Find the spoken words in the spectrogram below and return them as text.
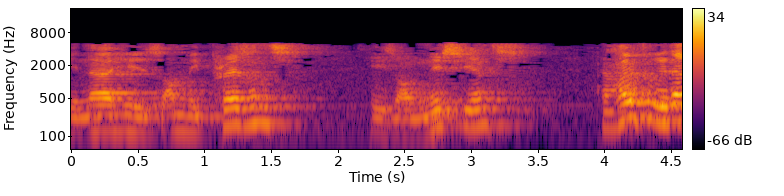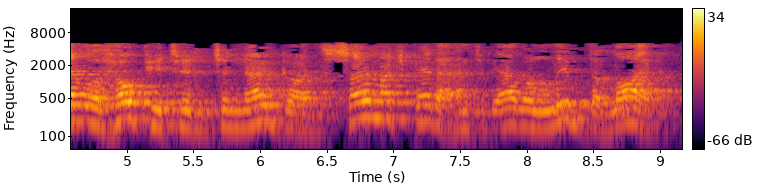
you know His omnipresence, His omniscience, and hopefully that will help you to, to know God so much better and to be able to live the life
